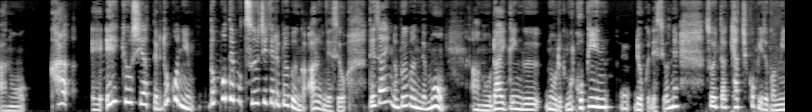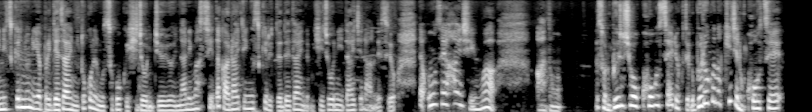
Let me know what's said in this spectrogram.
あの、か、え、影響し合ってる、どこに、どこでも通じてる部分があるんですよ。デザインの部分でも、あの、ライティング能力、まあ、コピー力ですよね。そういったキャッチコピーとか身につけるのに、やっぱりデザインのところでもすごく非常に重要になりますし、だからライティングスキルってデザインでも非常に大事なんですよ。で、音声配信は、あの、その文章構成力というか、ブログの記事の構成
